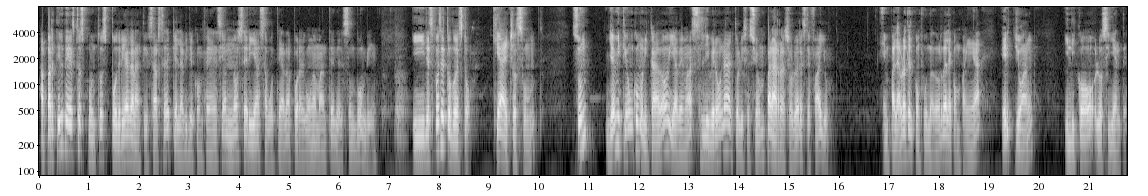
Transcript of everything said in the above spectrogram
A partir de estos puntos podría garantizarse que la videoconferencia no sería saboteada por algún amante del Zoom Booming. Y después de todo esto, ¿qué ha hecho Zoom? Zoom ya emitió un comunicado y además liberó una actualización para resolver este fallo. En palabras del cofundador de la compañía, Eric Joan, indicó lo siguiente.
